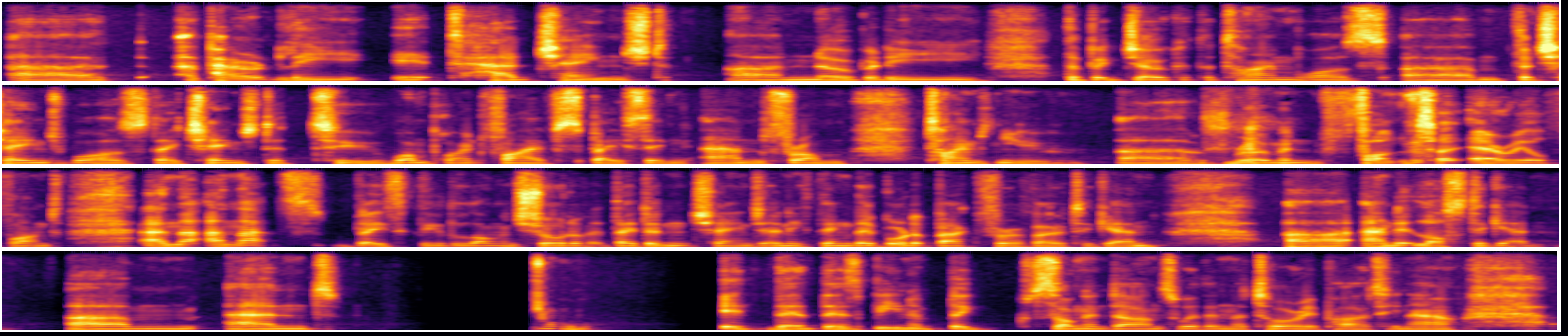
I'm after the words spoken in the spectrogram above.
Uh, apparently, it had changed. Uh, nobody. The big joke at the time was um, the change was they changed it to 1.5 spacing and from Times New uh, Roman font to Arial font, and that, and that's basically the long and short of it. They didn't change anything. They brought it back for a vote again, uh, and it lost again. Um, and it, there, has been a big song and dance within the Tory party now.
